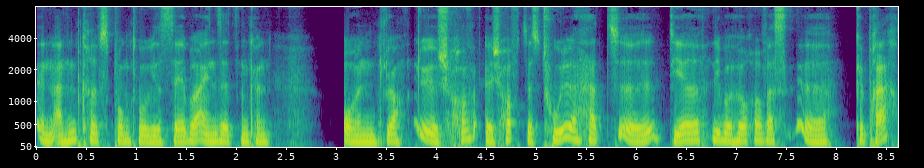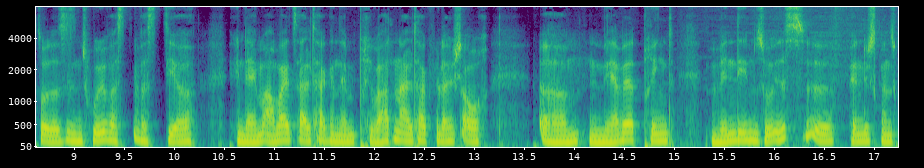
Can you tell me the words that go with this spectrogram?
einen Angriffspunkt, wo wir es selber einsetzen können. Und ja, ich hoffe, ich hoffe das Tool hat äh, dir, lieber Hörer, was äh, gebracht oder es ist ein Tool, was, was dir in deinem Arbeitsalltag, in deinem privaten Alltag vielleicht auch ähm, einen Mehrwert bringt. Wenn dem so ist, äh, fände ich es ganz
